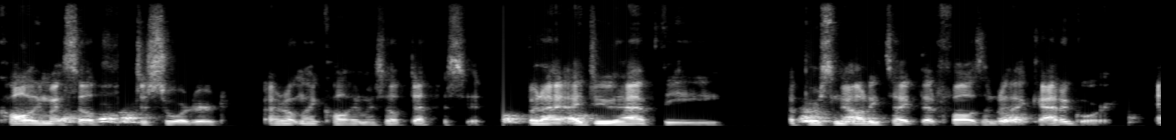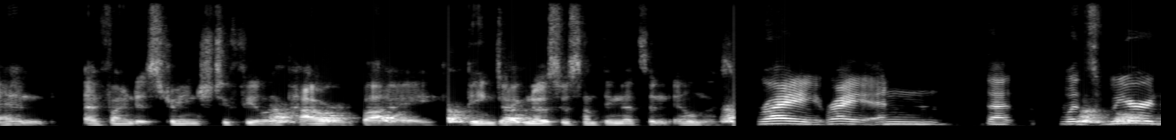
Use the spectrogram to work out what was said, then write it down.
calling myself disordered i don't like calling myself deficit but i, I do have the a personality type that falls under that category and i find it strange to feel empowered by being diagnosed with something that's an illness Right, right. And that what's weird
